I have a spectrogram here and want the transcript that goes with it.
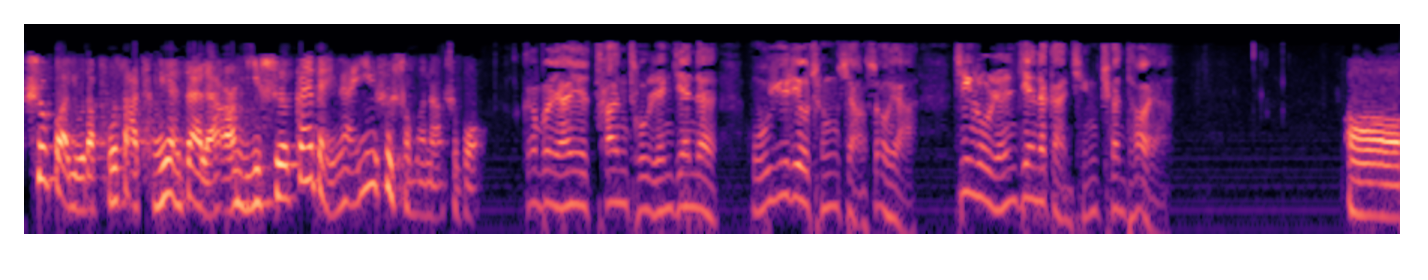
师傅，有的菩萨成愿再来而迷失，根本原因是什么呢？师傅？根本原因贪图人间的五欲六尘享受呀，进入人间的感情圈套呀。哦，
